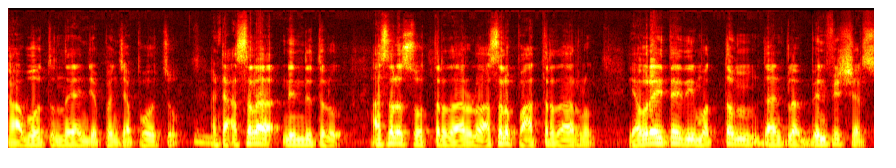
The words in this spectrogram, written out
కాబోతుంది అని చెప్పని చెప్పవచ్చు. అంటే అసలు నిందితులు అసలు సూత్రధారులు అసలు పాత్రధారులు ఎవరైతే ఇది మొత్తం దాంట్లో బెనిఫిషియర్స్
